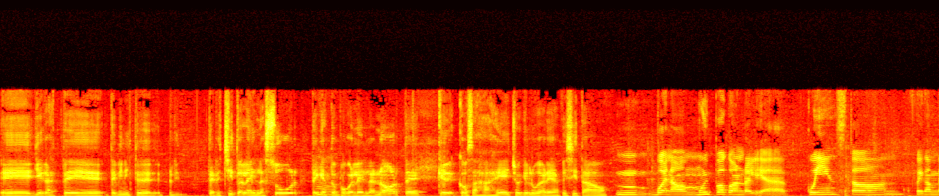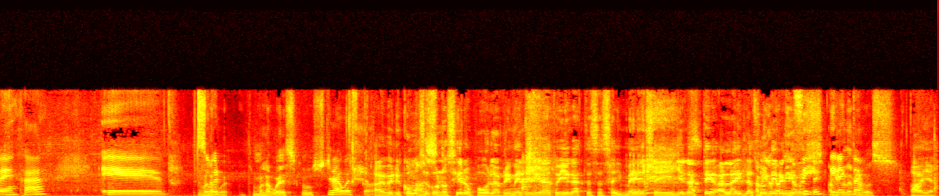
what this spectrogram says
eh, llegaste, te viniste de- derechito a la isla sur, te quedaste Mm. un poco en la isla norte. ¿Qué cosas has hecho? ¿Qué lugares has visitado? Mm, Bueno, muy poco en realidad. Queenston, fui con Benja. Eh, Tenemos la, tenemos la West Coast. la West Coast. A ver, ¿y ¿cómo Ah, se sí. conocieron? Pues la primera llegada tú llegaste hace seis meses y llegaste a la isla sur Amigos de amigos. directamente. Sí, amigos de amigos. Ah, ya.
